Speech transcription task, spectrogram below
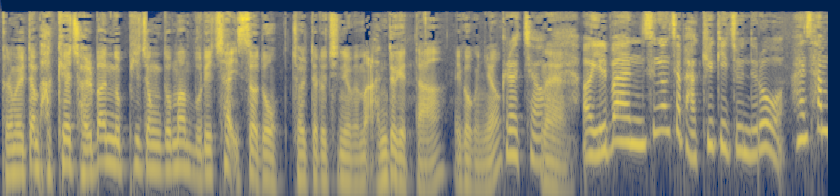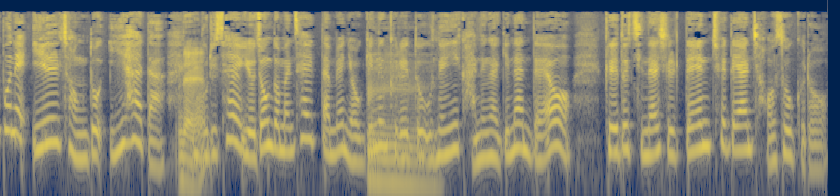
그러면 일단 바퀴의 절반 높이 정도만 물이 차 있어도 절대로 진입하면 안 되겠다 이거군요. 그렇죠. 네. 어, 일반 승용차 바퀴 기준으로 한 3분의 1 정도 이하다. 네. 물이 차, 요 정도만 차 있다면 여기는 음. 그래도 운행이 가능하긴 한데요. 그래도 지나실 땐 최대한 저속으로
